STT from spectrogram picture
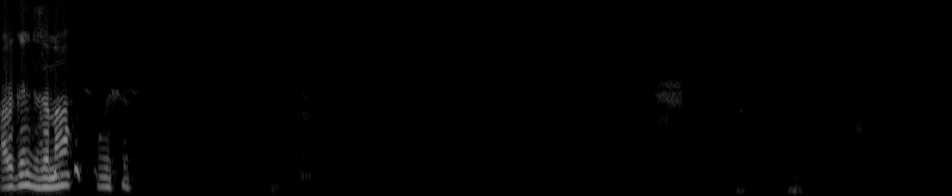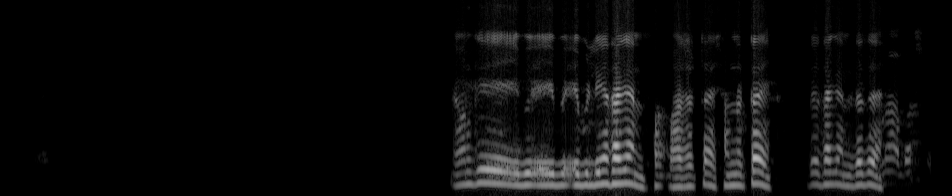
আর কিনতেছে না? অবশ্যই। এখন কি এই বিল্ডিং এ থাকেন বাসারটায় সামনেরটায় এটাতে থাকেন এটাতে? না বাসা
